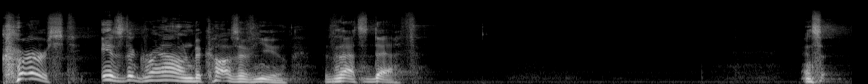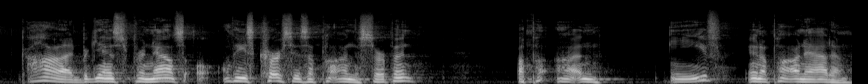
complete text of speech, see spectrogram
Cursed is the ground because of you. That's death. And so, God begins to pronounce all these curses upon the serpent, upon Eve, and upon Adam.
